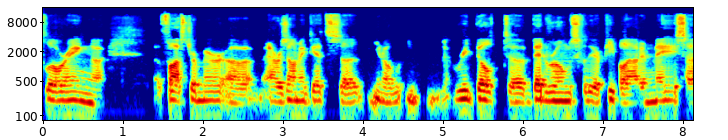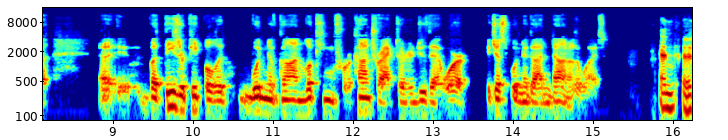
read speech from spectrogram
flooring. Uh, Foster uh, Arizona gets uh, you know rebuilt uh, bedrooms for their people out in Mesa. Uh, but these are people that wouldn't have gone looking for a contractor to do that work. It just wouldn't have gotten done otherwise. And uh,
